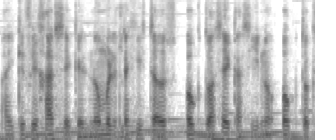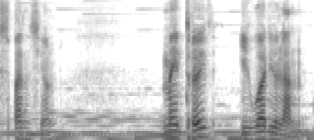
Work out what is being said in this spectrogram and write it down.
hay que fijarse que el nombre registrado es Octo a secas y Octo Expansion, Metroid y Wario Land,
